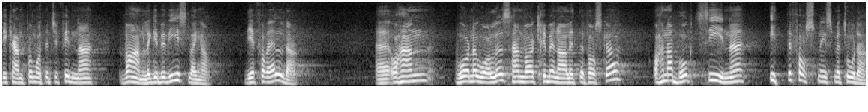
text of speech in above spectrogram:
de, kan på en måte ikke finne vanlige bevis lenger. De er forelda. Eh, og han, Warner Wallace han var kriminaletterforsker, og han har brukt sine etterforskningsmetoder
